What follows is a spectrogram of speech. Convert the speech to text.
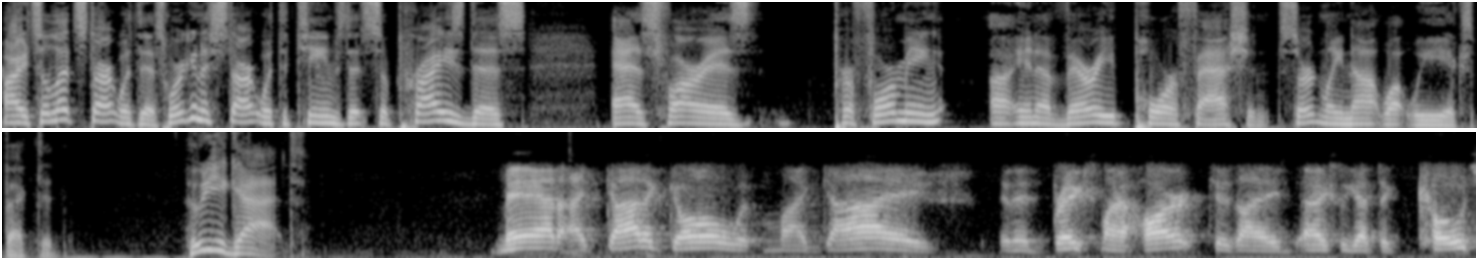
All right, so let's start with this. We're going to start with the teams that surprised us as far as performing uh, in a very poor fashion. Certainly not what we expected. Who do you got? Man, I got to go with my guys. And it breaks my heart because I actually got to coach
